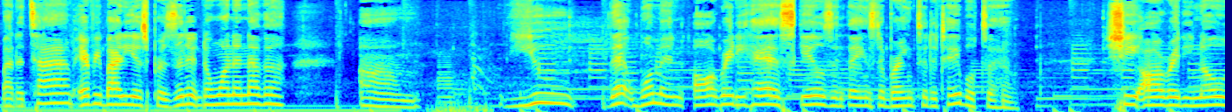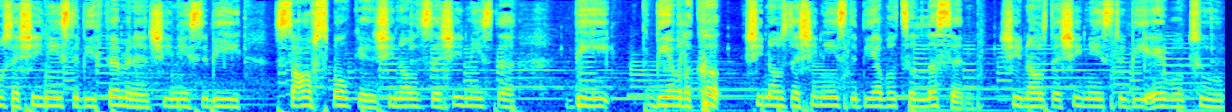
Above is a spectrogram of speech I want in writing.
by the time everybody is presented to one another um you that woman already has skills and things to bring to the table to him she already knows that she needs to be feminine. She needs to be soft spoken. She knows that she needs to be be able to cook. She knows that she needs to be able to listen. She knows that she needs to be able to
